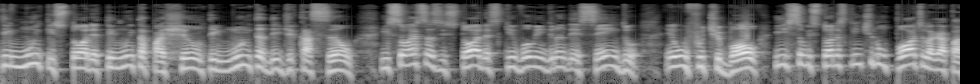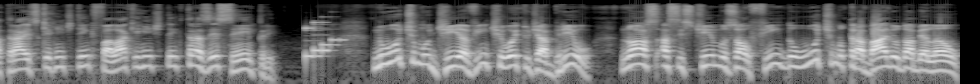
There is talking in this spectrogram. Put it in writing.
tem muita história, tem muita paixão, tem muita dedicação. E são essas histórias que vão engrandecendo o futebol e são histórias que a gente não pode largar para trás, que a gente tem que falar, que a gente tem que trazer sempre. No último dia 28 de abril, nós assistimos ao fim do último trabalho do Abelão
